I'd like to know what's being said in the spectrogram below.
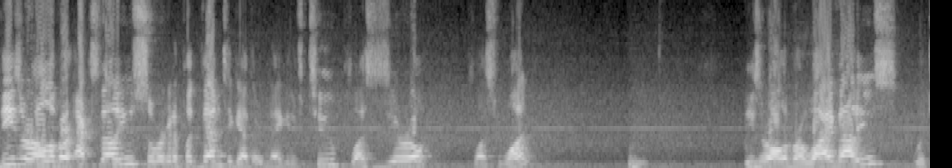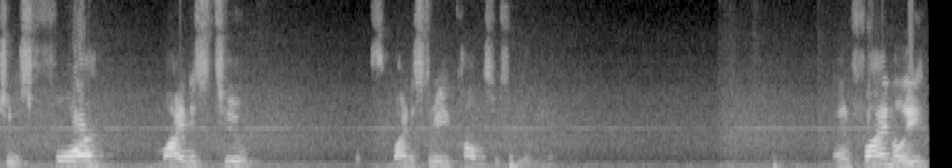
these are all of our x values, so we're going to put them together. Negative 2 plus 0 plus 1. These are all of our y values, which is 4 minus 2, oops, minus 3, comma supposed to be over here. And finally,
